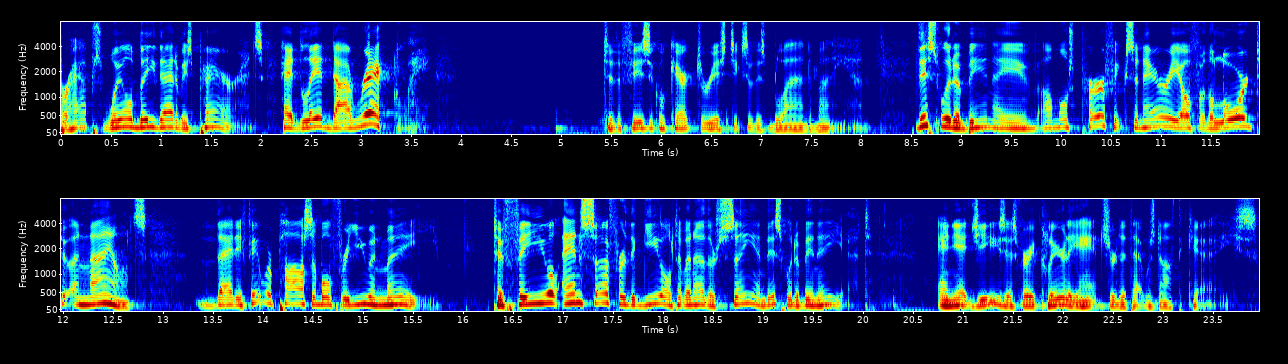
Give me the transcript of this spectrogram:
perhaps well be that of his parents, had led directly to the physical characteristics of this blind man. This would have been a almost perfect scenario for the Lord to announce that if it were possible for you and me to feel and suffer the guilt of another sin, this would have been it. And yet Jesus very clearly answered that that was not the case.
